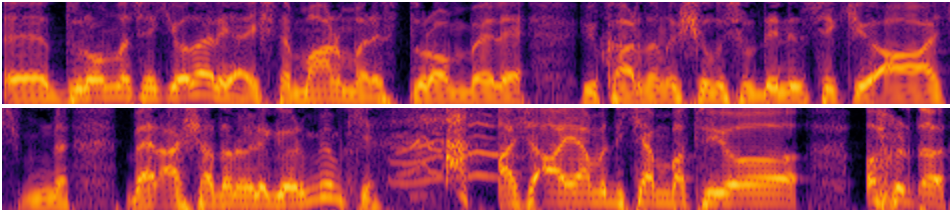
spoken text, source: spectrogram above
e, drone'la çekiyorlar ya işte Marmaris drone böyle yukarıdan ışıl ışıl deniz çekiyor ağaç bilmem. Ben aşağıdan öyle görmüyorum ki. Aşağı ayağıma diken batıyor. Orada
